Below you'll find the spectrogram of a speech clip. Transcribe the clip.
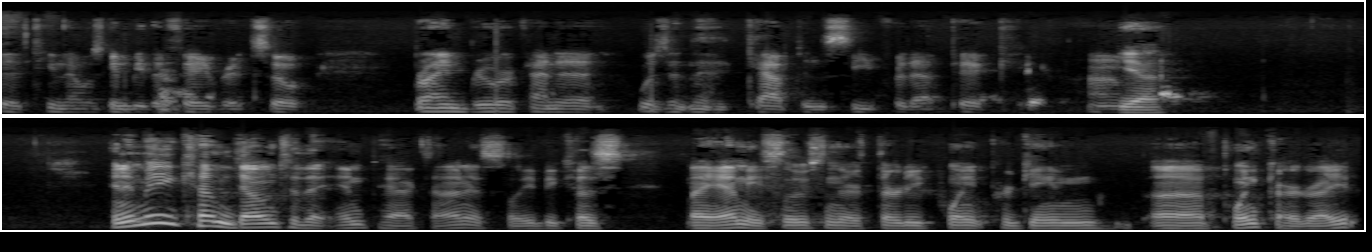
the team that was going to be the favorite. So Brian Brewer kind of was in the captain's seat for that pick. Um, yeah. And it may come down to the impact, honestly, because Miami's losing their 30 point per game uh, point guard, right?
